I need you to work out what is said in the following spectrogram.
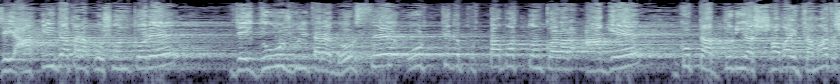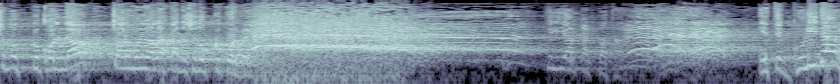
যেই আকিদা তারা পোষণ করে, যেই দোষগুলি তারা ধরছে, ওর থেকে প্রত্যাবর্তন করার আগে গোটা দুনিয়া সবাই জামাতের সাথে ঐক্য করলেও চরমনিওয়ালা তাদের সাথে ঐক্য করবে না কাট কথা। এতে গুলি দেন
